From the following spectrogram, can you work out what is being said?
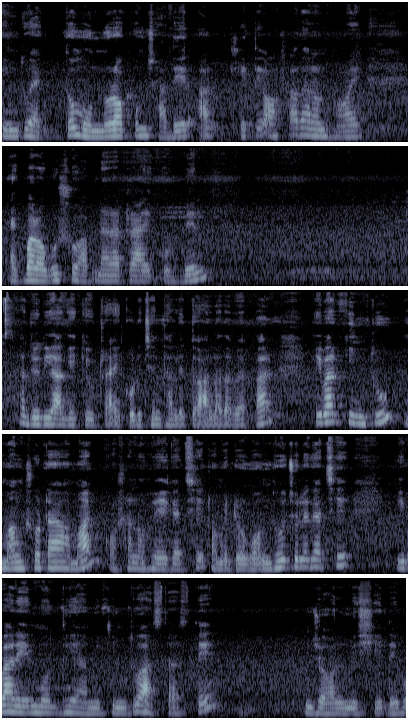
কিন্তু একদম অন্যরকম স্বাদের আর খেতে অসাধারণ হয়। একবার অবশ্য আপনারা ট্রাই করবেন। আর যদি আগে কেউ ট্রাই করেছেন, তাহলে তো আলাদা ব্যাপার। এবার কিন্তু মাংসটা আমার কষানো হয়ে গেছে, টমেটোর গন্ধও চলে গেছে। এবার এর মধ্যে আমি কিন্তু আস্তে আস্তে জল মিশিয়ে দেব।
